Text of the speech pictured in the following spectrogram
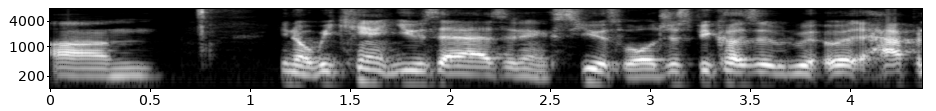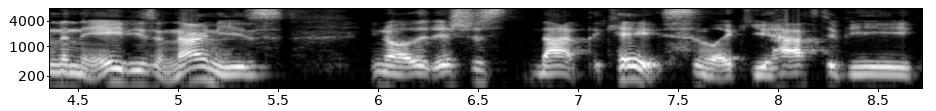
Um, you know, we can't use that as an excuse. Well, just because it, it happened in the 80s and 90s, you know, it's just not the case. Like you have to be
